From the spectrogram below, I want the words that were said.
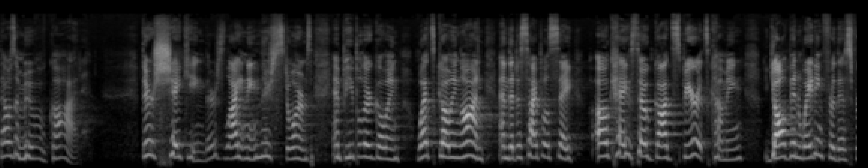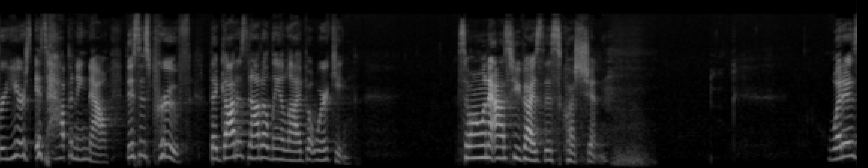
That was a move of God. There's shaking, there's lightning, there's storms, and people are going, What's going on? And the disciples say, Okay, so God's Spirit's coming. Y'all been waiting for this for years. It's happening now. This is proof that God is not only alive, but working. So I want to ask you guys this question What is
